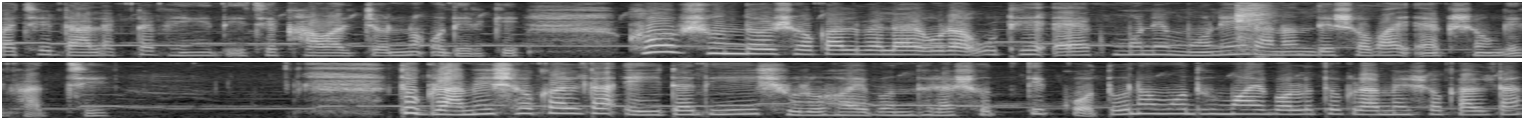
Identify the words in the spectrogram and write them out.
গাছের ডাল একটা ভেঙে দিয়েছে খাওয়ার জন্য ওদেরকে। খুব সুন্দর সকালবেলায় ওরা উঠে এক মনে মনের আনন্দে সবাই একসঙ্গে খাচ্ছে। তো গ্রামের সকালটা এইটা দিয়েই শুরু হয় বন্ধুরা। সত্যি কত না মধুময় বলো তো গ্রামের সকালটা।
